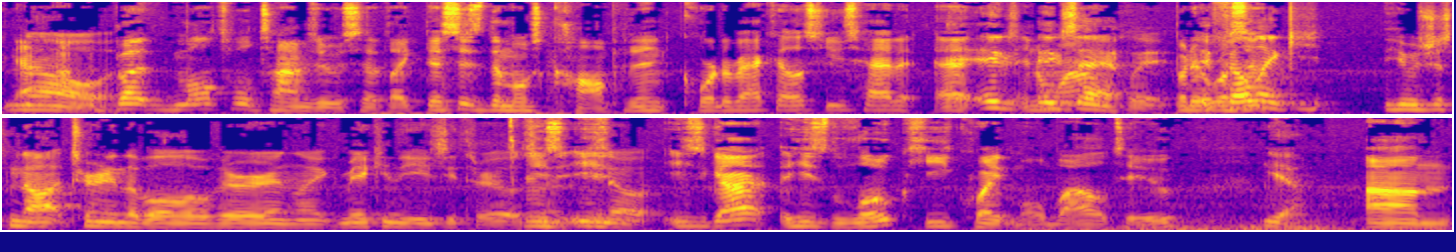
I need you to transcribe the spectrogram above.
No. Uh, but multiple times it was said like this is the most competent quarterback LSU's had at, Ex- in a while. exactly. But it, it, felt like he, he was just not turning the ball over and like making the easy throws. He's, and, he's, you know, he's got he's low key quite mobile too. yeah, Um,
